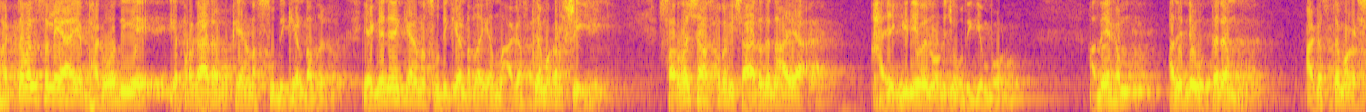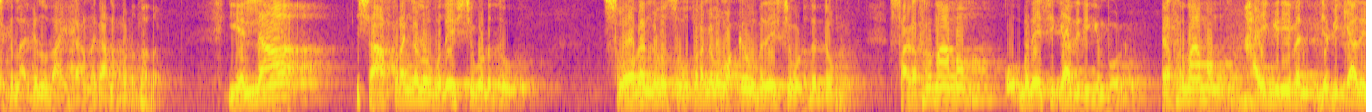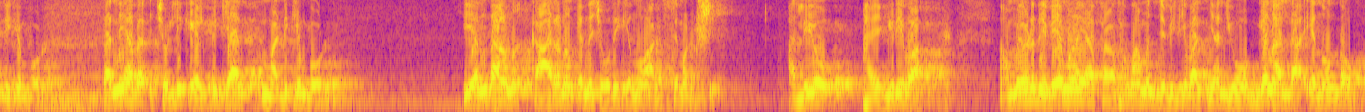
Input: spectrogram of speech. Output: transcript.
ഭക്തവത്സലയായ ഭഗവതിയെ എപ്രകാരമൊക്കെയാണ് സ്തുതിക്കേണ്ടത് എങ്ങനെയൊക്കെയാണ് സ്തുതിക്കേണ്ടത് എന്ന് അഗസ്ത്യ മഹർഷി സർവശാസ്ത്ര വിശാരദനായ ഹയഗ്രീവനോട് ചോദിക്കുമ്പോൾ അദ്ദേഹം അതിന്റെ ഉത്തരം അഗസ്ത്യ മഹർഷിക്ക് നൽകുന്നതായിട്ടാണ് കാണപ്പെടുന്നത്. എല്ലാ ശാസ്ത്രങ്ങളും ഉപദേശിച്ചു കൊടുത്തു. ശ്ലോകങ്ങളും സൂത്രങ്ങളും ഒക്കെ ഉപദേശിച്ചു കൊടുത്തിട്ടും സഹസ്രനാമം ഉപദേശിക്കാതിരിക്കുമ്പോൾ സഹസ്രനാമം ഹൈഗ്രീവൻ ജപിക്കാതിരിക്കുമ്പോൾ തന്നെ അത് ചൊല്ലി കേൾപ്പിക്കാൻ മടിക്കുമ്പോൾ എന്താണ് കാരണം എന്ന് ചോദിക്കുന്നു അഗസ്ത്യ മഹർഷി. അല്ലയോ ഹൈഗ്രീവ അമ്മയുടെ ദിവ്യമായ സഹസ്രനാമം ജപിക്കുവാൻ ഞാൻ യോഗ്യനല്ല എന്നുണ്ടോ?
